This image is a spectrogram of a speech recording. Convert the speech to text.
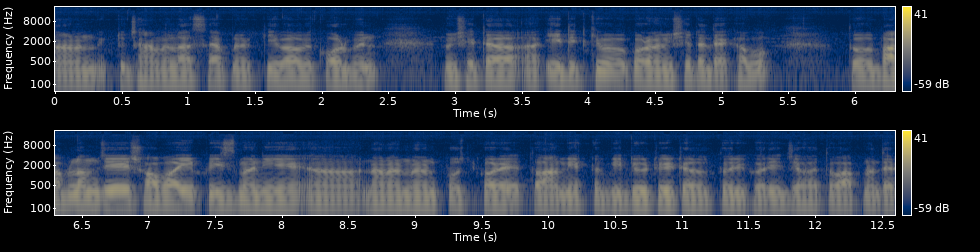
নানান, একটু ঝামেলা আছে, আপনার কীভাবে করবেন? আমি সেটা এডিট কীভাবে করবেন আমি সেটা দেখাবো। তো ভাবলাম যে সবাই প্রিজমা নিয়ে নানান নানান পোস্ট করে, তো আমি একটা ভিডিও টিউটোরিয়াল তৈরি করি যে হয়তো আপনাদের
